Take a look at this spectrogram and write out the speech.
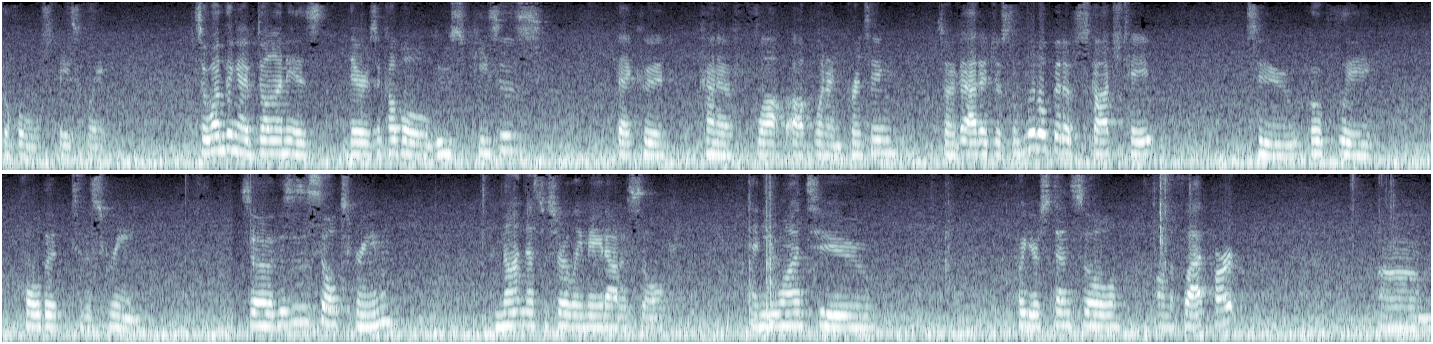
the holes basically. So one thing I've done is there's a couple loose pieces that could kind of flop up when I'm printing. So I've added just a little bit of scotch tape to hopefully hold it to the screen. So this is a silk screen, not necessarily made out of silk. And you want to put your stencil on the flat part. Um,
